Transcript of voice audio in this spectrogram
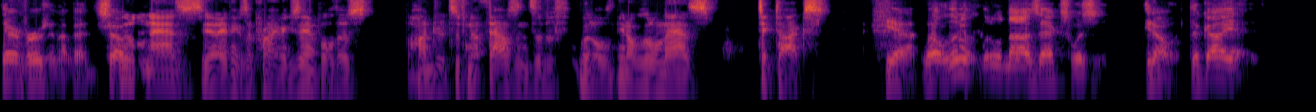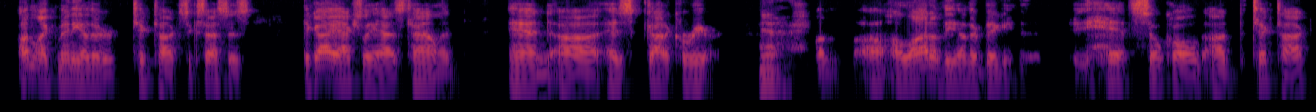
their version of it. So Lil Nas, yeah, I think is a prime example. There's hundreds, if not thousands, of little, you know, little Nas TikToks yeah, well, little Lil Nas X was, you know, the guy. Unlike many other TikTok successes, the guy actually has talent and uh, has got a career. Yeah, um, a, a lot of the other big hits, so-called on TikTok,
